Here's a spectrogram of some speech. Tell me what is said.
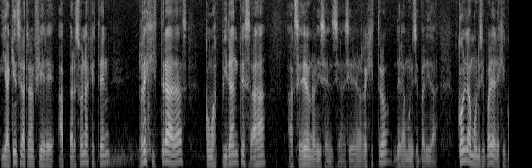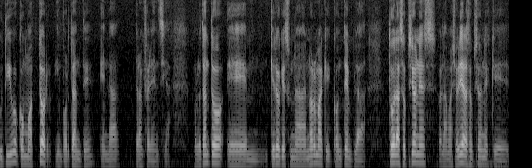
¿Y a quién se las transfiere? A personas que estén registradas como aspirantes a acceder a una licencia, es decir, en el registro de la municipalidad, con la municipalidad, el Ejecutivo, como actor importante en la transferencia. Por lo tanto, em, creo que es una norma que contempla todas las opciones, o la mayoría de las opciones que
